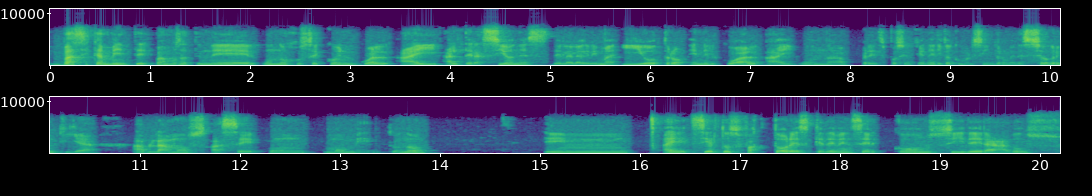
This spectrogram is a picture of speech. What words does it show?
Básicamente vamos a tener un ojo seco en el cual hay alteraciones de la lágrima y otro en el cual hay una predisposición genética como el síndrome de Sjögren que ya hablamos hace un momento, ¿no? Em, hay ciertos factores que deben ser considerados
